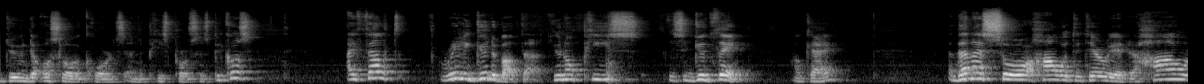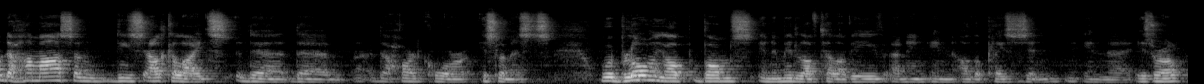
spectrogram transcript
doing the Oslo Accords and the peace process because I felt really good about that. You know, peace is a good thing, okay? And then I saw how it deteriorated, how the Hamas and these alkalites, the, the, the hardcore Islamists, were blowing up bombs in the middle of Tel Aviv and in, in other places in, in uh, Israel.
